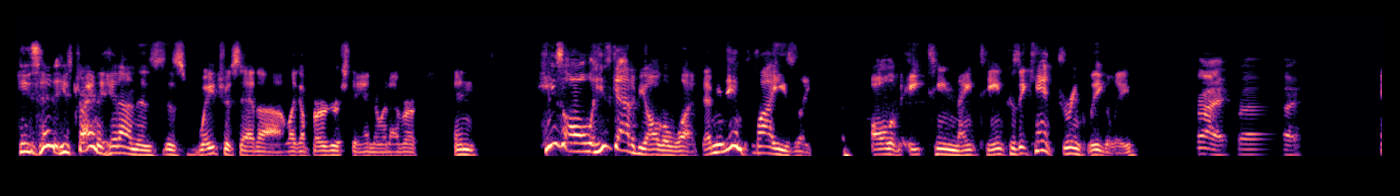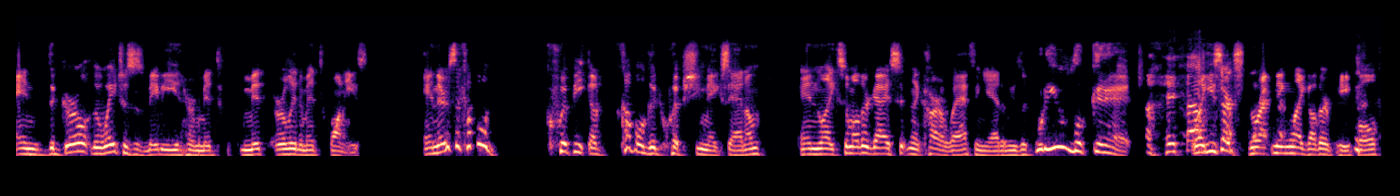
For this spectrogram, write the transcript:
he's hit, he's trying to hit on this this waitress at uh like a burger stand or whatever, and he's all he's got to be all the what? I mean, they imply he's like all of 18, 19 because they can't drink legally right, right, and the girl, the waitress is maybe in her mid, mid, early to mid twenties, and there's a couple of quippy, a couple of good quips she makes at him, and like some other guy sitting in the car laughing at him. He's like, "What are you looking at?" Like he starts threatening like other people,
